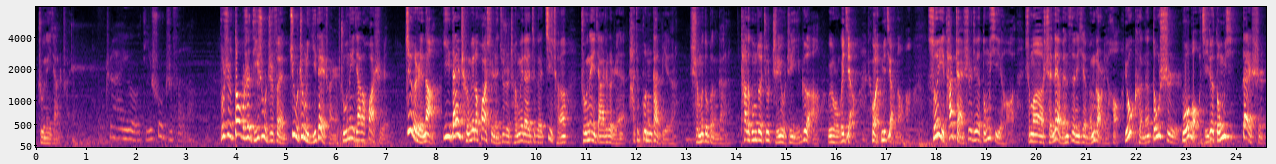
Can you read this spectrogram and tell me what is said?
朱内家的传人，这还有嫡庶之分了？不是，倒不是嫡庶之分，就这么一代传人。朱内家的画事人，这个人呢，一旦成为了画事人，就是成为了这个继承朱内家这个人，他就不能干别的了，什么都不能干了。他的工作就只有这一个啊！我一会儿会讲，我还没讲到啊。所以他展示这些东西也好，什么神代文字那些文稿也好，有可能都是国宝级的东西，但是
